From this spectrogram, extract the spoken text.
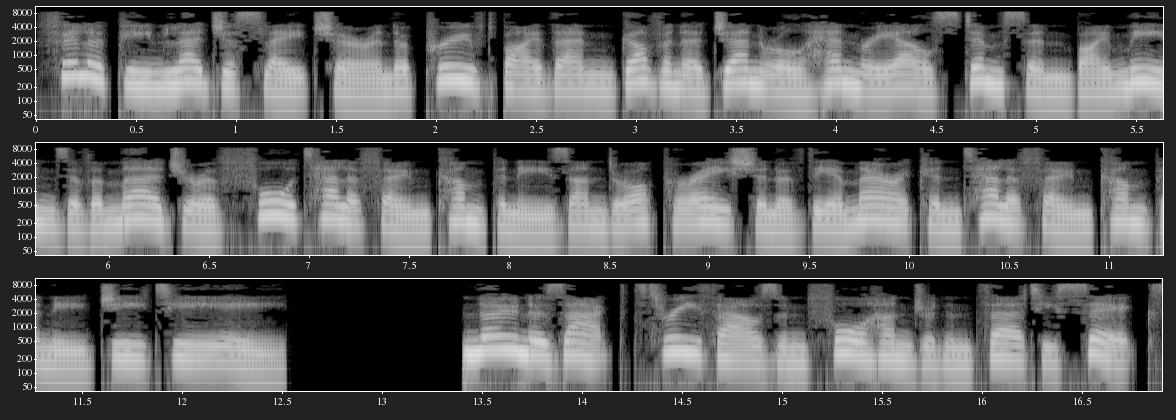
Philippine legislature and approved by then Governor-General Henry L. Stimson by means of a merger of four telephone companies under operation of the American Telephone Company GTE. Known as Act 3436,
